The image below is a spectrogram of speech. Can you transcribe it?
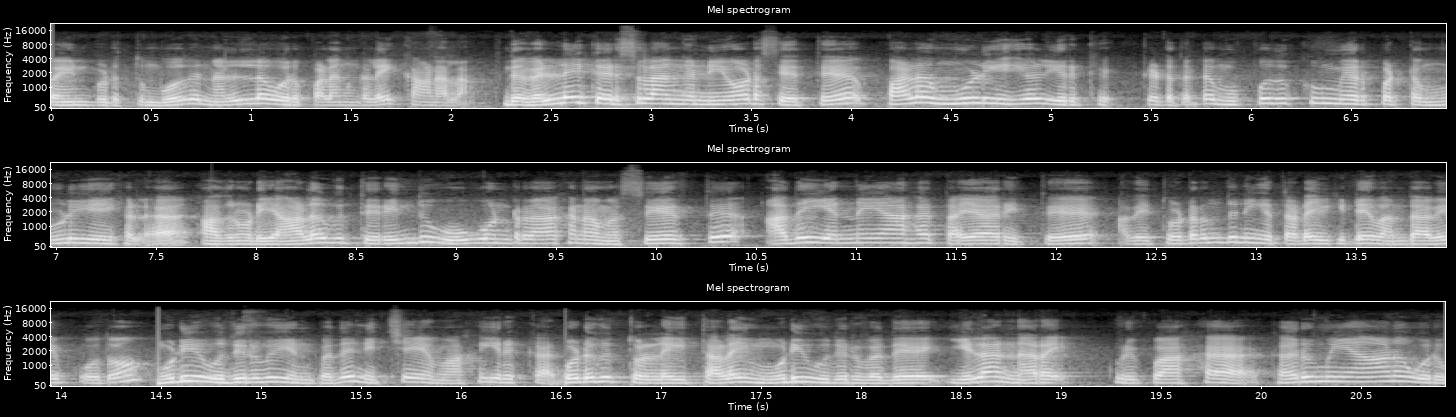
பயன்படுத்தும் போது நல்ல ஒரு பலன்களை காணலாம். இந்த வெள்ளை கரிசலாங்கண்ணியோட சேர்த்து பல மூலிகைகள் இருக்கு. கிட்டத்தட்ட முப்பதுக்கும் மேற்பட்ட மூலிகைகளை அதனுடைய அளவு தெரிந்து ஒவ்வொன்றாக நாம சேர்த்து அதை எண்ணெயாக தயாரித்து அதை தொடர்ந்து நீங்க தடவிக்கிட்டே வந்தாவே போதும். முடி உதிர்வு என்பது நிச்சயமாக இருக்கு. இருக்காது பொடுகு தொல்லை தலை முடி உதிர்வது இளநரை குறிப்பாக கருமையான ஒரு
